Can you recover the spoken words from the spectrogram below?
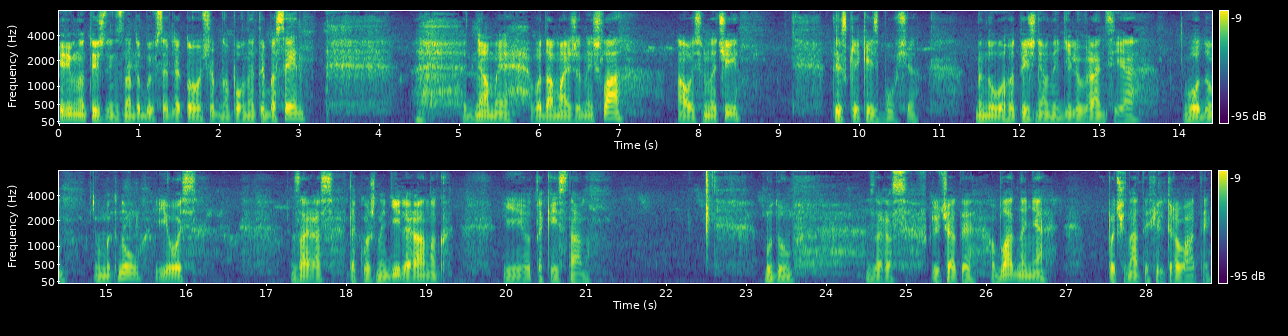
Рівно тиждень знадобився для того, щоб наповнити басейн. Днями вода майже не йшла, а ось вночі тиск якийсь був ще. Минулого тижня в неділю вранці я воду вмикнув і ось зараз також неділя, ранок і отакий стан. Буду зараз включати обладнання, починати фільтрувати.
